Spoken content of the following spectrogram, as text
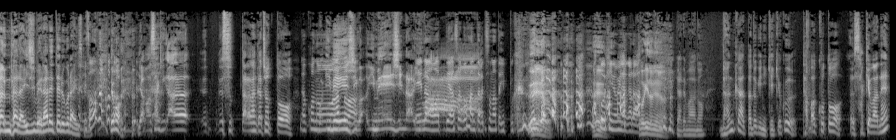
なんならいじめられてるぐらいですけど。そんなことでも山崎がえ吸ったらなんかちょっとこのイメージはイメージないわええな終わって朝ごはん食べてその後一服。ええ。コえ。えーヒー飲みながら。コーヒー飲みながら。いやでもあの何かあった時に結局タバコと酒はね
